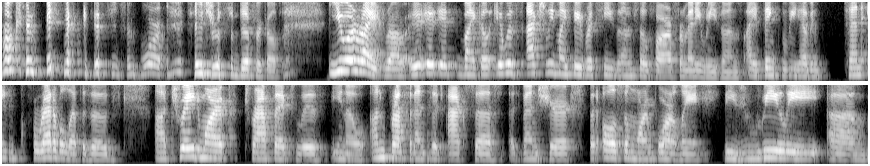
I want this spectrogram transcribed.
How can we make this even more dangerous and difficult? You are right, Rob. It, it, Michael. It was actually my favorite season so far for many reasons. I think we have 10 incredible episodes, uh, trademark trafficked with, you know, unprecedented access, adventure, but also more importantly, these really um,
